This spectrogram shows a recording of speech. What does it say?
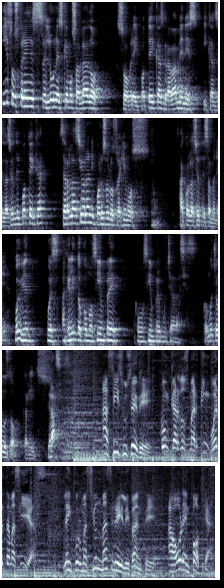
Y esos tres lunes que hemos hablado sobre hipotecas, gravámenes y cancelación de hipoteca, se relacionan y por eso los trajimos a colación de esa manera. Muy bien, pues Angelito, como siempre, como siempre, muchas gracias. Con mucho gusto, Carlitos. Gracias. Así sucede con Carlos Martín Huerta Macías. La información más relevante, ahora en podcast.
